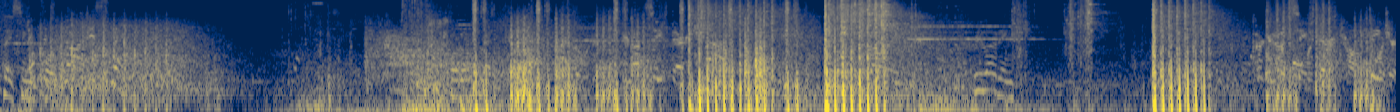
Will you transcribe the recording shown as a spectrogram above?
Placing a portal. this way. Portal's ready. You're not safe there. Reloading. Taking a moment to recharge. Danger.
